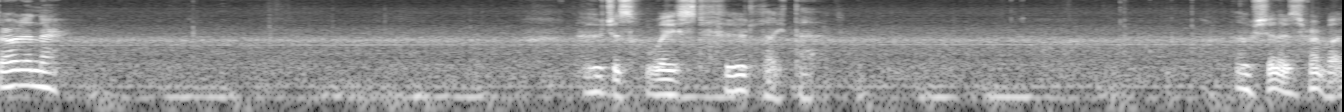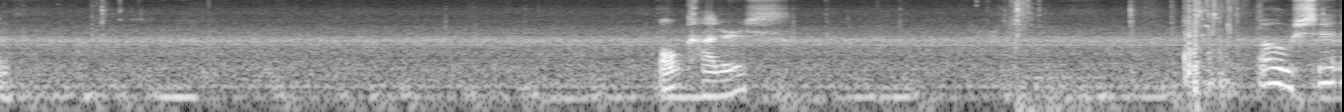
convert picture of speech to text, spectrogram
Throw it in there. Who just waste food like that? Oh shit, there's a sprint button. Bolt cutters. Oh shit.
